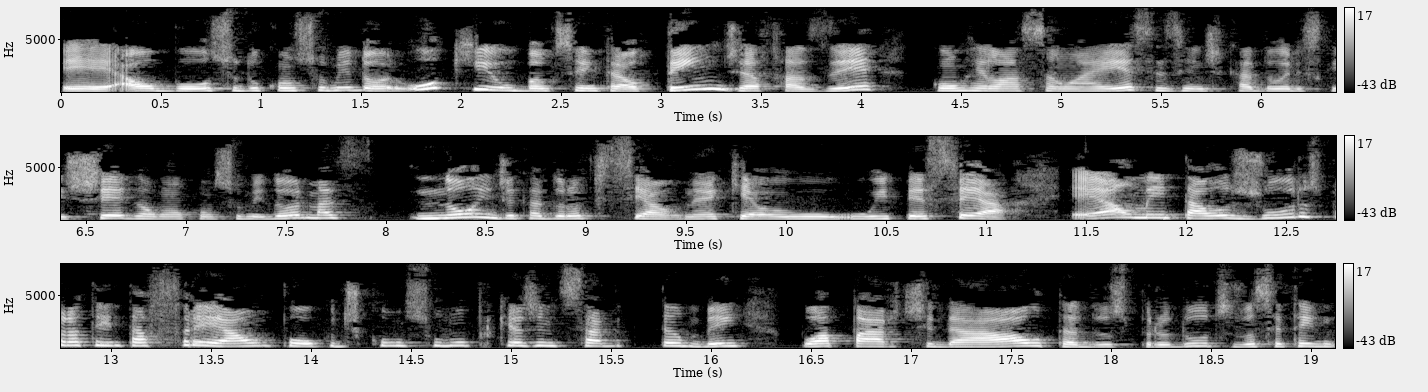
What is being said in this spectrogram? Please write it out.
é, ao bolso do consumidor. O que o Banco Central tende a fazer com relação a esses indicadores que chegam ao consumidor, mas no indicador oficial, né, que é o, o IPCA, é aumentar os juros para tentar frear um pouco de consumo, porque a gente sabe que também boa parte da alta dos produtos, você tem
